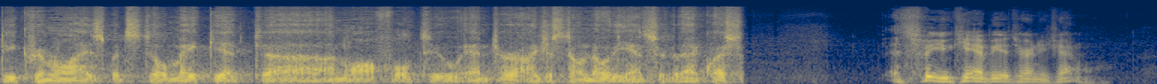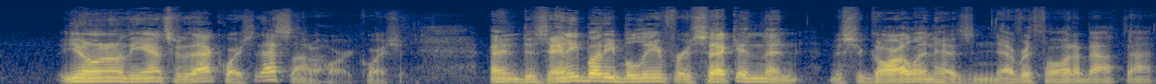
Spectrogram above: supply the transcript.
decriminalize but still make it unlawful to enter. I just don't know the answer to that question. So you can't be attorney general. You don't know the answer to that question. That's not a hard question. And does anybody believe for a second that Mr. Garland has never thought about that?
